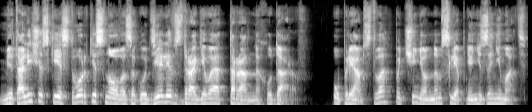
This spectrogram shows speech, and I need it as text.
Металлические створки снова загудели, вздрагивая от таранных ударов. Упрямство подчиненным слепня не занимать.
